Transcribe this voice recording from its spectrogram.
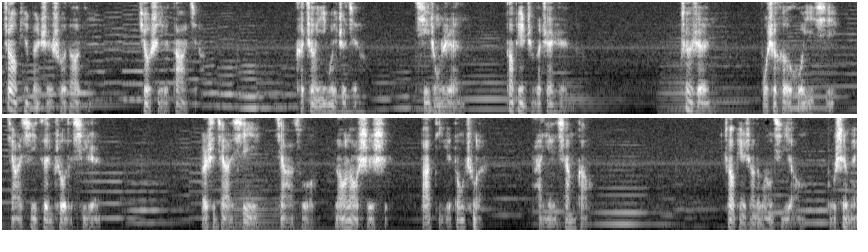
照片本身说到底就是一个大假。可正因为这假，其中的人倒变成个真人了。这人不是合伙一起假戏真做的欺人，而是假戏假做，老老实实把底给兜出来，坦言相告。照片上的王启阳不是美，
